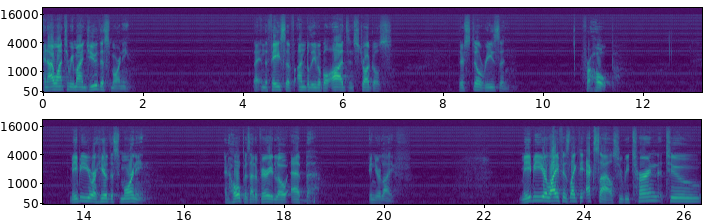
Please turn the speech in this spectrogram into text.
And I want to remind you this morning that in the face of unbelievable odds and struggles, there's still reason for hope. Maybe you are here this morning and hope is at a very low ebb in your life. Maybe your life is like the exiles who returned to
